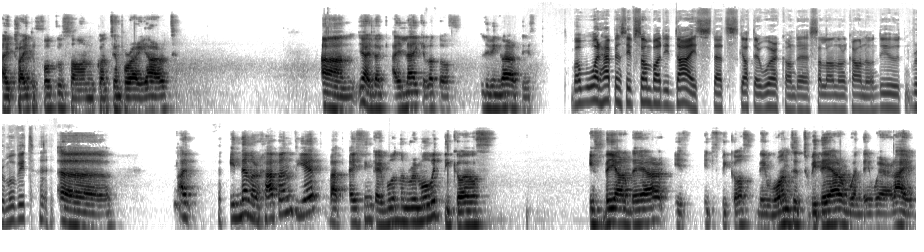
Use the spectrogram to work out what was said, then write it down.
I try to focus on contemporary art. And yeah, I like I like a lot of living artists. But what happens if somebody dies that's got their work on the Salon Arcano? Do you remove it? uh, I it never happened yet, but I think I wouldn't remove it because if they are there, it, it's because they wanted to be there when they were alive.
